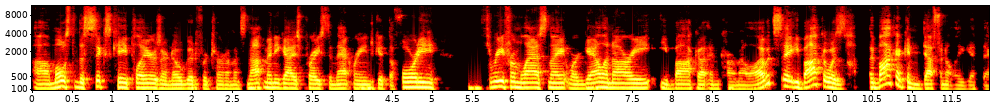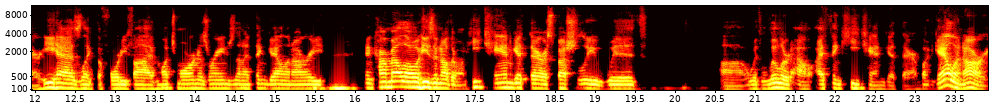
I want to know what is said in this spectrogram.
uh, most of the 6K players are no good for tournaments. Not many guys priced in that range get the 40. Three from last night were Gallinari, Ibaka, and Carmelo. I would say Ibaka was Ibaka can definitely get there. He has like the 45, much more in his range than I think Gallinari. And Carmelo, he's another one. He can get there, especially with uh, with Lillard out. I think he can get there. But Gallinari,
